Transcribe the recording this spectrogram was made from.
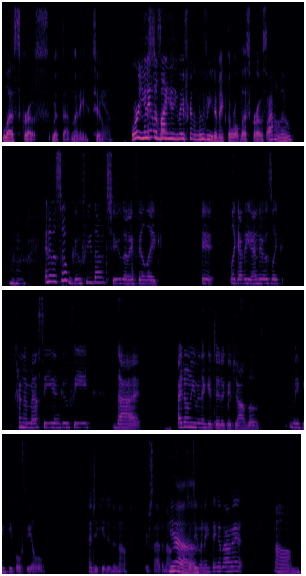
less gross with that money too. yeah. Or use the money like- that you made from the movie to make the world less gross. I don't know. hmm And it was so goofy though too that I feel like it like at the end it was like kind of messy and goofy that I don't even think it did a good job of making people feel educated enough or sad enough Yeah. to do anything about it. Um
